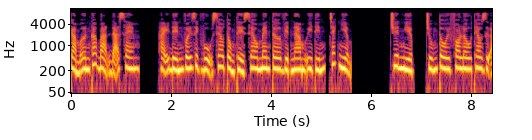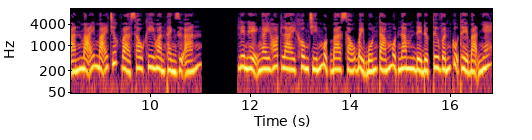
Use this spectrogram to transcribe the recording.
Cảm ơn các bạn đã xem. Hãy đến với dịch vụ SEO tổng thể SEO Mentor Việt Nam uy tín, trách nhiệm, chuyên nghiệp. Chúng tôi follow theo dự án mãi mãi trước và sau khi hoàn thành dự án. Liên hệ ngay hotline 0913674815 để được tư vấn cụ thể bạn nhé.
